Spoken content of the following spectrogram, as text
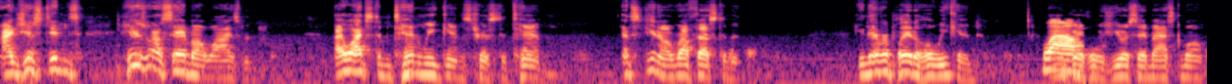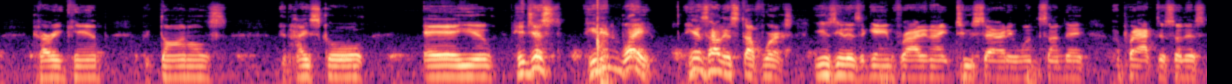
I just didn't. Here's what I'll say about Wiseman. I watched him ten weekends, Trista. Ten. That's you know a rough estimate. He never played a whole weekend. Wow. if it was USA basketball, Curry camp, McDonald's, in high school, AAU. He just he didn't play. Here's how this stuff works. Usually there's a game Friday night, two Saturday, one Sunday, a practice or this.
